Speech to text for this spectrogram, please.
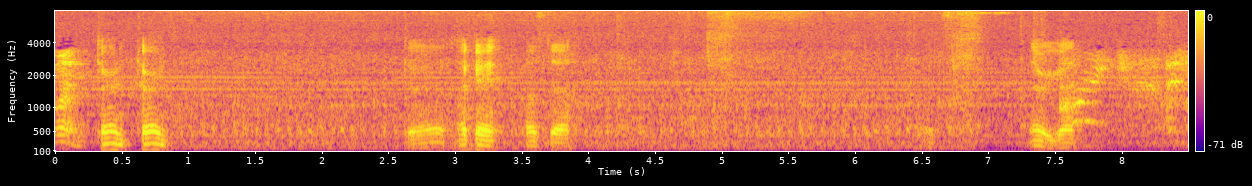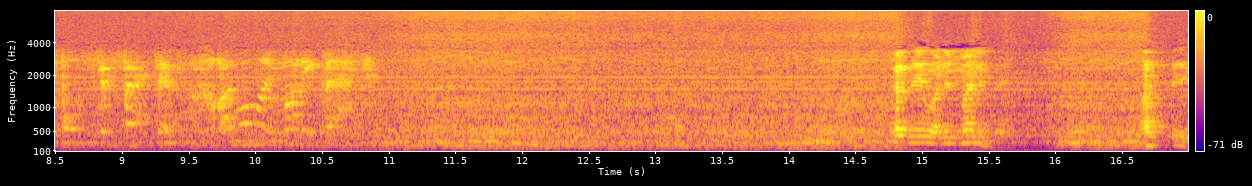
Funny. Turn, turn. Turn. Okay, that's the. That's, there we go. Right! This boat's defective. I want my money back. Because they wanted money back. I see.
